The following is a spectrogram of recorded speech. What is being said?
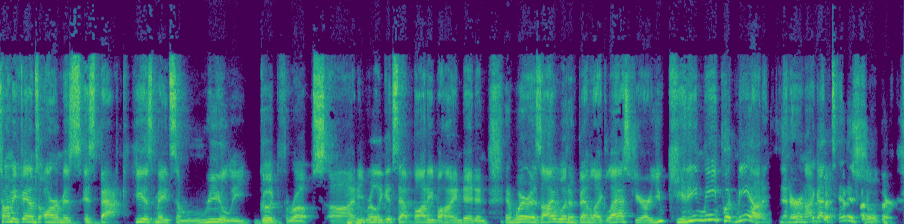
Tommy Pham's arm is is back. He has made some really good throws, uh, mm-hmm. and he mm-hmm. really gets that body behind it. And and whereas I would have been like last year, are you kidding me? Put me out in center, and I got tennis shoulder.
